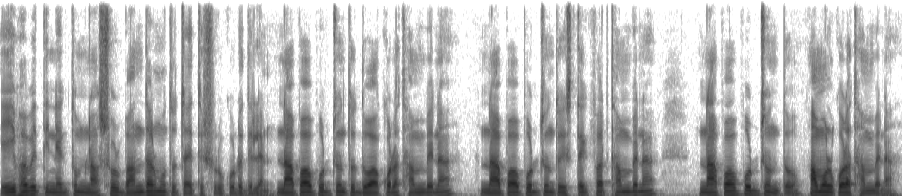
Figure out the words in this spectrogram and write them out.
এইভাবে তিনি একদম নাসর বান্দার মতো চাইতে শুরু করে দিলেন। না পাওয়া পর্যন্ত দোয়া করা থামবে না না পাওয়া পর্যন্ত ইস্তেকফার থামবে না না পাওয়া পর্যন্ত আমল করা থামবে না।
